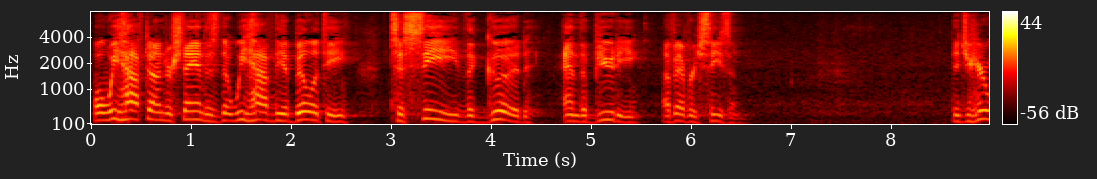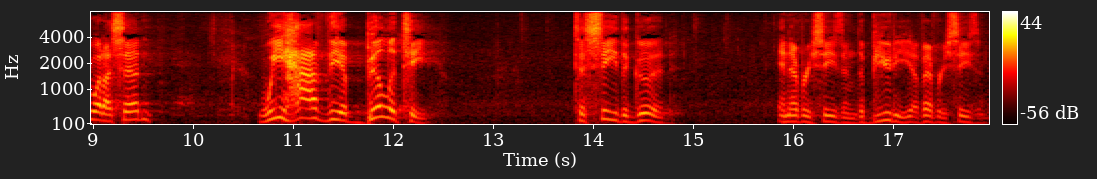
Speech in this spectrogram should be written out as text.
What we have to understand is that we have the ability to see the good and the beauty of every season. Did you hear what I said? We have the ability to see the good in every season, the beauty of every season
